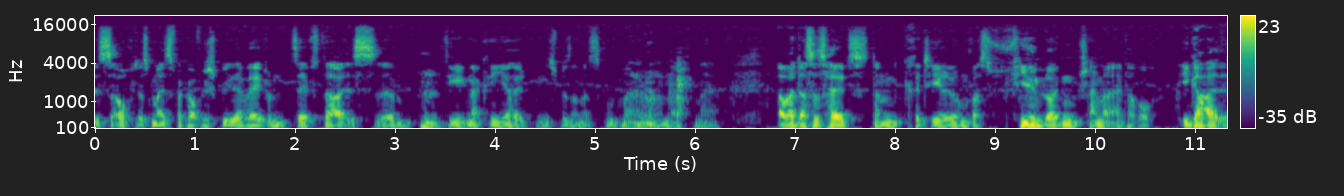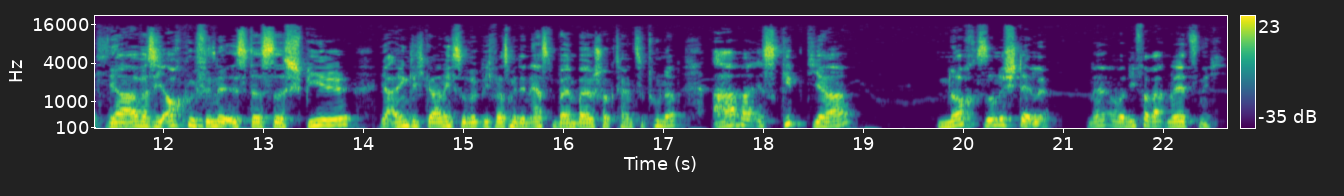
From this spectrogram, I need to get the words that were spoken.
ist auch das meistverkaufte Spiel der Welt und selbst da ist ähm, Hm. die Gegner-KI halt nicht besonders gut, meiner Ja. Meinung nach. Naja. Aber das ist halt dann ein Kriterium, was vielen Leuten scheinbar einfach auch egal ist. Ja, was ich auch cool Ist- finde, ist, dass das Spiel ja eigentlich gar nicht so wirklich was mit den ersten beiden Bioshock-Teilen zu tun hat. Aber es gibt ja noch so eine Stelle. Ne? Aber die verraten wir jetzt nicht.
